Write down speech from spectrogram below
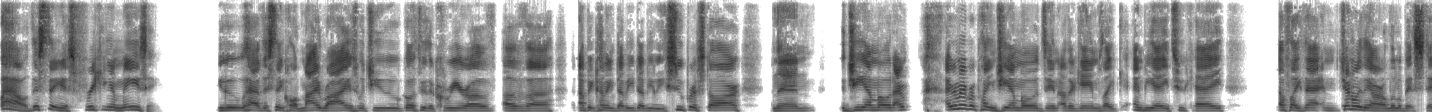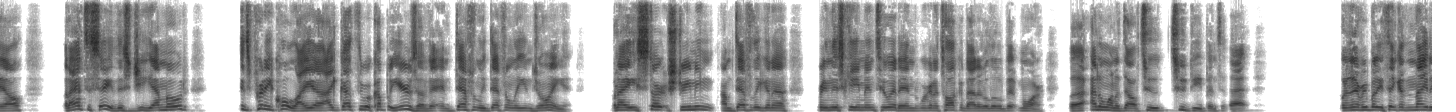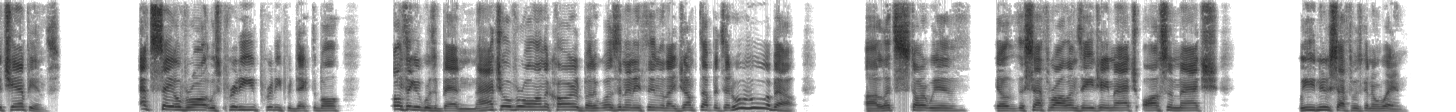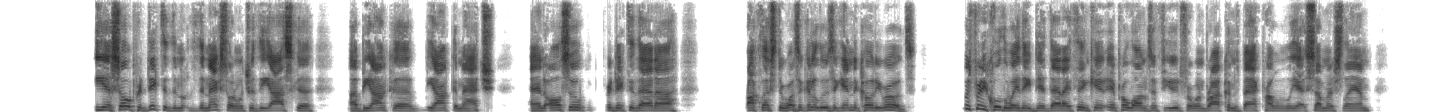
Wow, this thing is freaking amazing. You have this thing called My Rise, which you go through the career of of uh, an up and coming WWE superstar, and then the GM mode. I I remember playing GM modes in other games like NBA 2K, stuff like that, and generally they are a little bit stale. But I have to say, this GM mode, it's pretty cool. I uh, I got through a couple years of it and definitely definitely enjoying it. When I start streaming, I'm definitely gonna bring this game into it, and we're gonna talk about it a little bit more. But I don't want to delve too too deep into that. What did everybody think of the Night of Champions? I have to say, overall, it was pretty pretty predictable. I don't think it was a bad match overall on the card, but it wasn't anything that I jumped up and said "woohoo" about. Uh, let's start with you know the Seth Rollins AJ match, awesome match. We knew Seth was going to win. ESO predicted the the next one, which was the Asuka uh, Bianca Bianca match and also predicted that uh, Brock Lesnar wasn't going to lose again to Cody Rhodes. It was pretty cool the way they did that. I think it, it prolongs a feud for when Brock comes back, probably at SummerSlam.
